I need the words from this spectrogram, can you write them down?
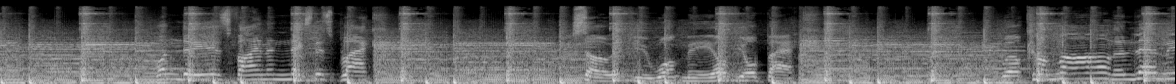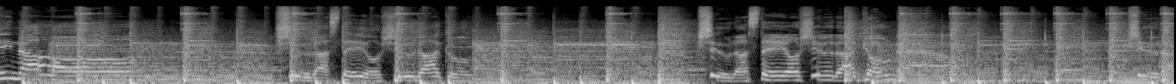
One day it's fine and next it's black. So if you want me off your back, well come on and let me know. Should I stay or should I go? Should I stay or should I go now? Should I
